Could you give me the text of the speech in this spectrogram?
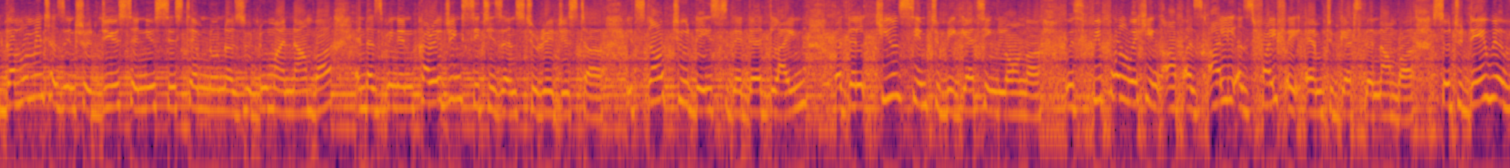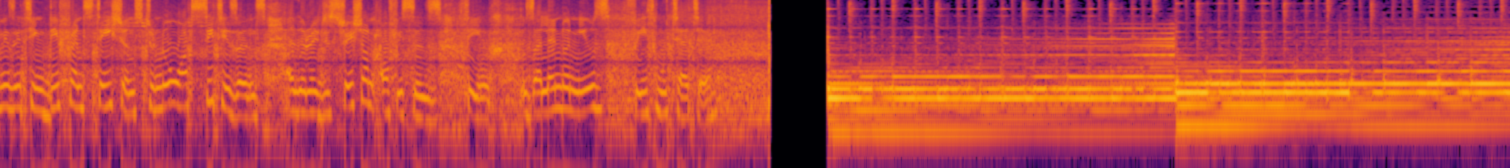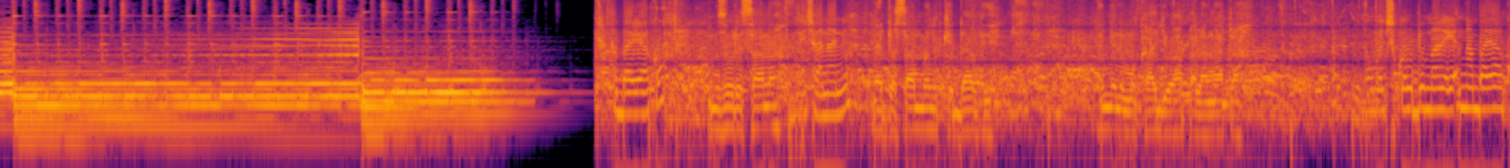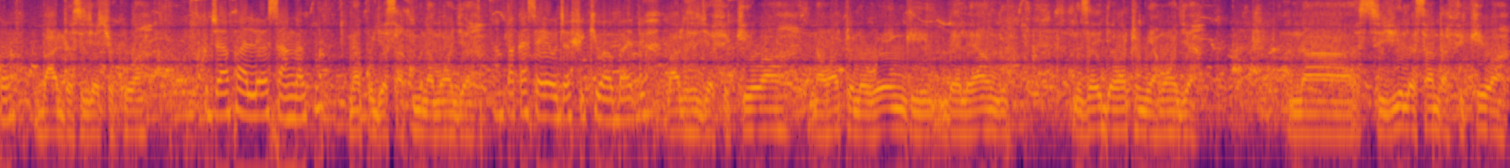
The government has introduced a new system known as Huduma Number and has been encouraging citizens to register. It's now two days to the deadline, but the queues seem to be getting longer, with people waking up as early as 5 a.m. to get the number. So today we are visiting different stations to know what citizens and the registration officers think. Uzalendo News, Faith Mutete. Habari yako? Mzuri sana. Naitwa nani? Naitwa Samuel Kidavi. Mimi ni mkaaji wa hapa Lang'ata. Umechukua huduma namba yako? Bado sijachukua, Kuja hapa leo saa ngapi? nakuja saa kumi na moja. Mpaka sasa hujafikiwa bado. Bado sijafikiwa na watu ni wengi mbele yangu, ni zaidi ya watu mia moja na sijui ile saa nitafikiwa,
